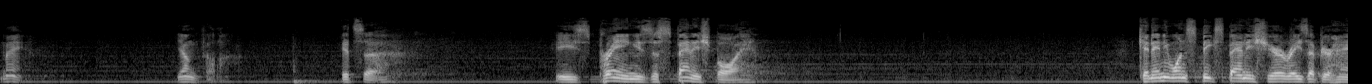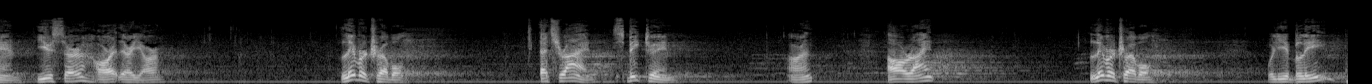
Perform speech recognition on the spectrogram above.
man, young fella. It's a, he's praying, he's a Spanish boy. Can anyone speak Spanish here? Raise up your hand. You, sir? All right, there you are. Liver trouble. That's right. Speak to him. All right. All right. Liver trouble. Will you believe?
